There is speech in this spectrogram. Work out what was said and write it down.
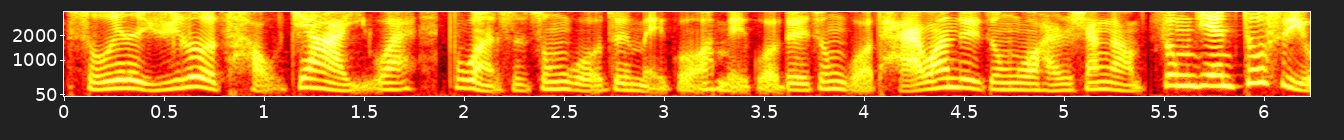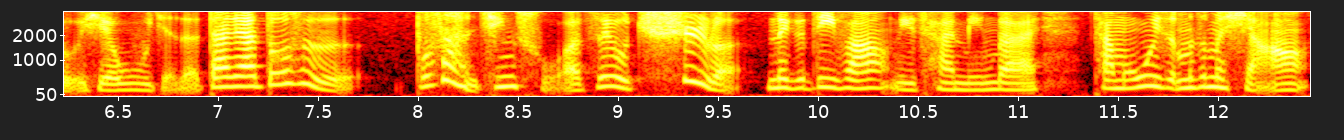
所谓的娱乐吵架以外，不管是中国对美国、美国对中国、台湾对中国还是香港，中间都是有一些误解的，大家都是不是很清楚啊？只有去了那个地方，你才明白他们为什么这么想。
